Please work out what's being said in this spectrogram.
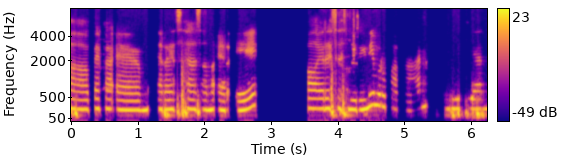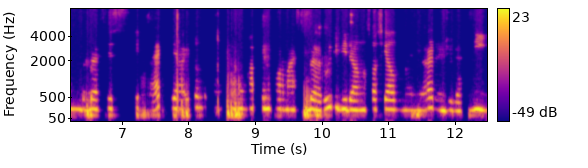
eh, PKM RSH sama RE, kalau RSH sendiri ini merupakan penelitian berbasis iptek, yaitu untuk mengungkap informasi baru di bidang sosial humaniora dan juga seni.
